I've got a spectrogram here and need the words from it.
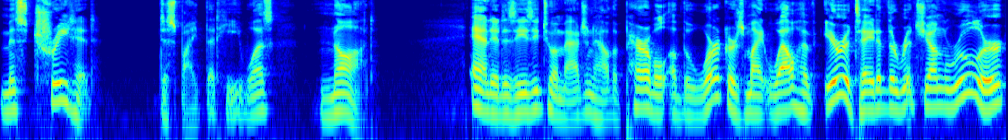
mistreated, despite that he was not. And it is easy to imagine how the parable of the workers might well have irritated the rich young ruler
